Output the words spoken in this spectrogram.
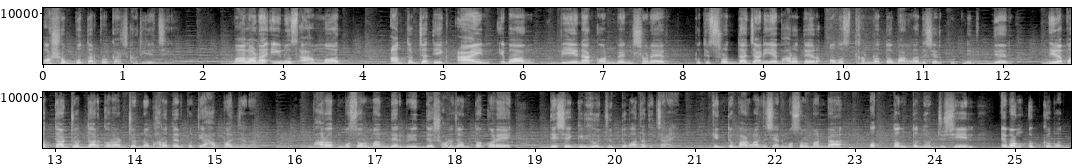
অসভ্যতার প্রকাশ ঘটিয়েছে। মাওলানা ইউনুস আহমদ আন্তর্জাতিক আইন এবং ভিয়েনা কনভেনশনের প্রতি শ্রদ্ধা জানিয়ে ভারতের অবস্থানরত বাংলাদেশের কূটনীতিকদের নিরাপত্তা জোরদার করার জন্য ভারতের প্রতি আহ্বান জানান। ভারত মুসলমানদের বিরুদ্ধে ষড়যন্ত্র করে দেশে গৃহযুদ্ধ বাঁধাতে চায়, কিন্তু বাংলাদেশের মুসলমানরা অত্যন্ত ধৈর্যশীল এবং ঐক্যবদ্ধ।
